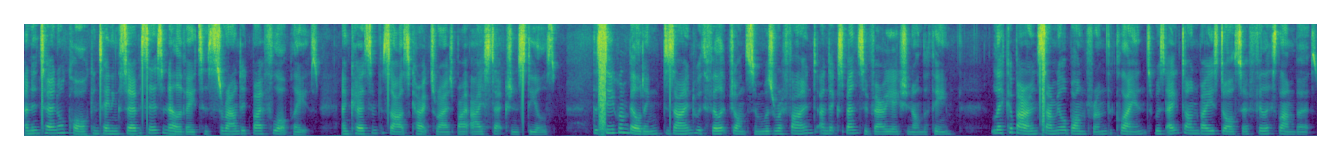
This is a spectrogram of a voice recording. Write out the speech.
An internal core containing services and elevators surrounded by floor plates and curtain facades characterized by I section steels. The Seagram building, designed with Philip Johnson, was a refined and expensive variation on the theme. Liquor baron Samuel Bronfman, the client, was egged on by his daughter Phyllis Lambert,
